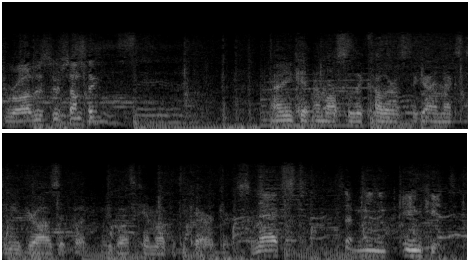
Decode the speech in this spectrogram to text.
draw this or something? I ain't getting them also the colors. The guy next to me draws it, but we both came up with the characters. Next. Does that mean you ink it?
